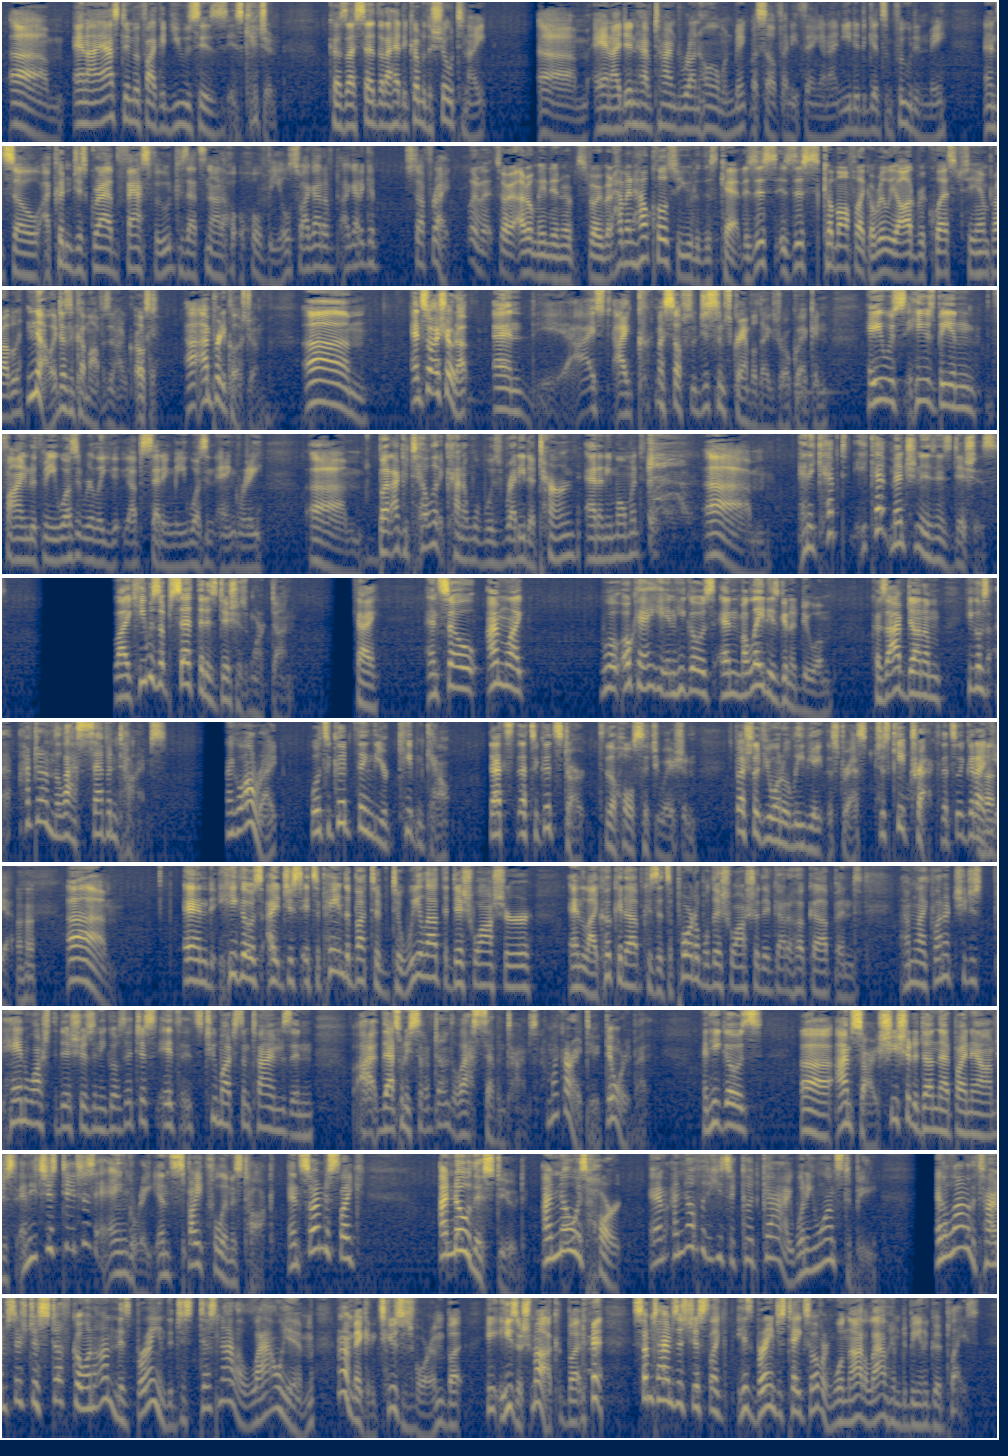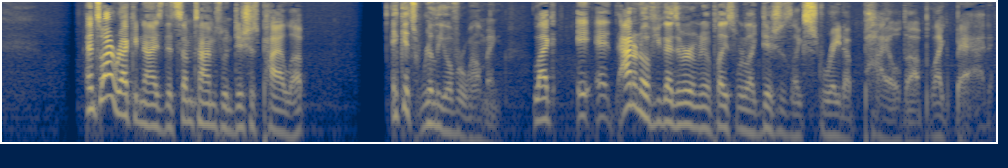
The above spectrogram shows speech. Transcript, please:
um, and I asked him if I could use his his kitchen because I said that I had to come to the show tonight, um, and I didn't have time to run home and make myself anything, and I needed to get some food in me, and so I couldn't just grab fast food because that's not a whole, whole deal. So I got to I got to get stuff right. Wait a minute, sorry, I don't mean to interrupt the story, but I mean, how close are you to this cat? Is this is this come off like a really odd request to him? Probably. No, it doesn't come off as an odd request. Okay. I, I'm pretty close to him. Um, and so I showed up and I, I cooked myself some, just some scrambled eggs real quick, and he was he was being fine with me, wasn't really upsetting me, wasn't angry, um, but I could tell that it kind of was ready to turn at any moment. Um, and he kept he kept mentioning his dishes, like he was upset that his dishes weren't done. Okay, and so I'm like, well, okay. And he goes, and my lady's gonna do them because I've done them. He goes, "I- I've done them the last seven times. I go, all right. Well, it's a good thing that you're keeping count. That's that's a good start to the whole situation, especially if you want to alleviate the stress. Just keep track. That's a good idea. Um, and he goes, I just it's a pain in the butt to to wheel out the dishwasher and like hook it up because it's a portable dishwasher they've got to hook up and. I'm like, why don't you just hand wash the dishes? And he goes, it just it's it's too much sometimes. And I, that's when he said, I've done it the last seven times. And I'm like, all right, dude, don't worry about it. And he goes, uh, I'm sorry, she should have done that by now. I'm just, and he's just, he's just angry and spiteful in his talk. And so I'm just like, I know this dude. I know his heart. And I know that he's a good guy when he wants to be. And a lot of the times there's just stuff going on in his brain that just does not allow him. I'm not making excuses for him, but he, he's a schmuck. But sometimes it's just like his brain just takes over and will not allow him to be in a good place. And so I recognize that sometimes when dishes pile up, it gets really overwhelming. Like, it, it, I don't know if you guys have ever been in a place where like dishes like straight up piled up like bad.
